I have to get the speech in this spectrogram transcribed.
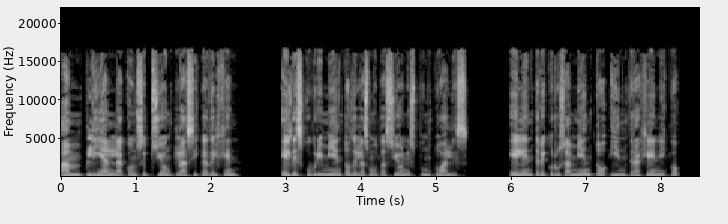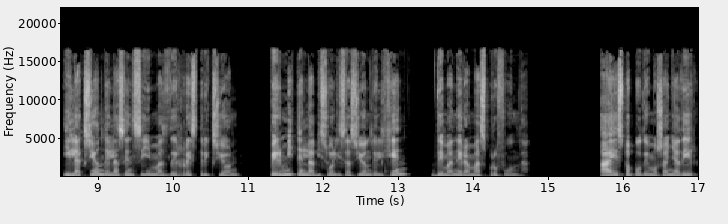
amplían la concepción clásica del gen, el descubrimiento de las mutaciones puntuales, el entrecruzamiento intragénico y la acción de las enzimas de restricción permiten la visualización del gen de manera más profunda. A esto podemos añadir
